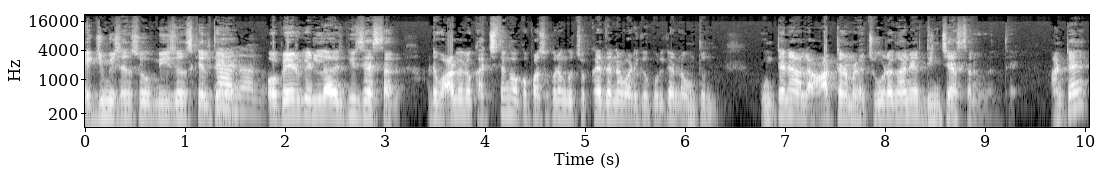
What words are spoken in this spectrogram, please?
ఎగ్జిబిషన్స్ మ్యూజియంస్కి వెళ్తే. ఓ పేరుకి వెళ్ళి గీసేస్తారు. అంటే వాళ్ళలో ఖచ్చితంగా ఒక పసుపు రంగు చుక్క ఏదైనా వాడికి కుడికన్నా ఉంటుంది. ఉంటేనే అలా ఆర్ట్ అనమాట చూడగానే దించేస్తారు అన్నమాట అంతే. అంటే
